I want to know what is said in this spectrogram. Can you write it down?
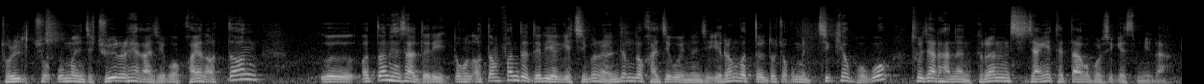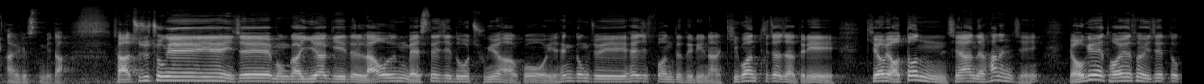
돌 조금은 이제 주의를 해가지고 과연 어떤 그 어떤 회사들이 또는 어떤 펀드들이 여기에 지분을 어느 정도 가지고 있는지 이런 것들도 조금은 지켜보고 투자를 하는 그런 시장이 됐다고 볼 수 있겠습니다. 알겠습니다. 자, 주주총회에 이제 뭔가 이야기들 나온 메시지도 중요하고 이 행동주의 헤지 펀드들이나 기관 투자자들이 기업에 어떤 제안을 하는지 여기에 더해서 이제 또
